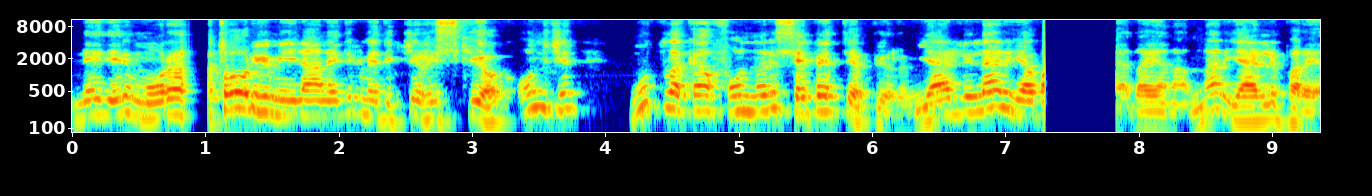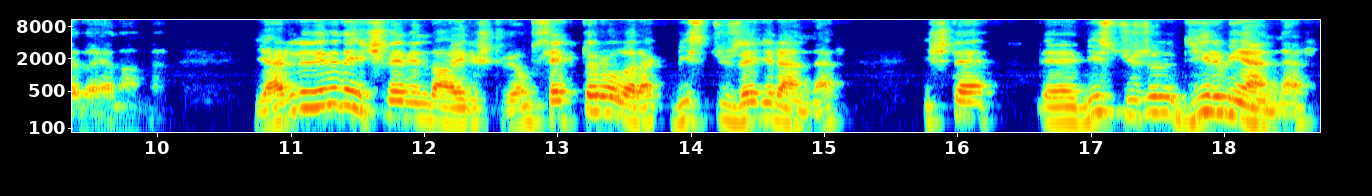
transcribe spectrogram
ne diyelim moratorium ilan edilmedikçe riski yok. Onun için mutlaka fonları sepet yapıyorum. Yerliler yabancıya dayananlar, yerli paraya dayananlar. Yerlileri de içlerinde ayrıştırıyorum. Sektör olarak BIST 100'e girenler, işte e, BIST 100'ün girmeyenler,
